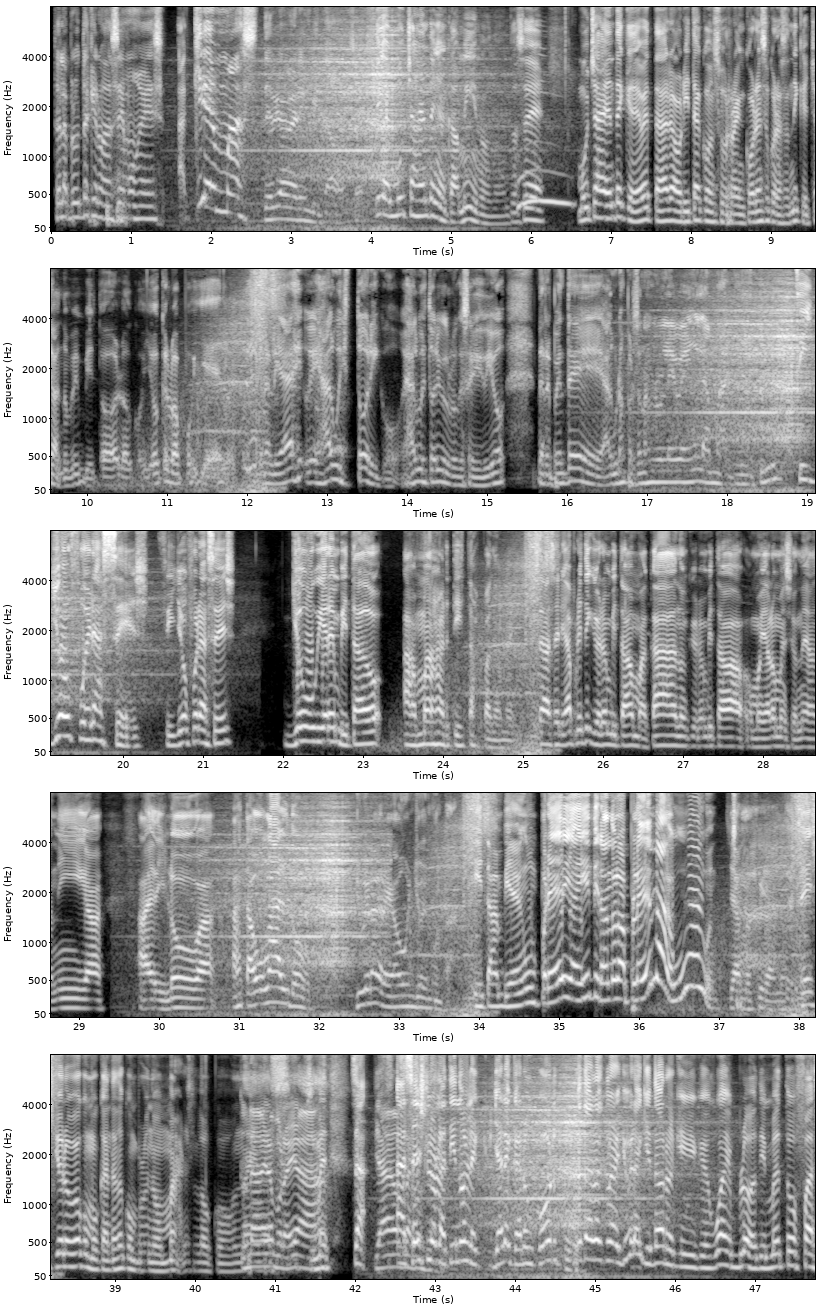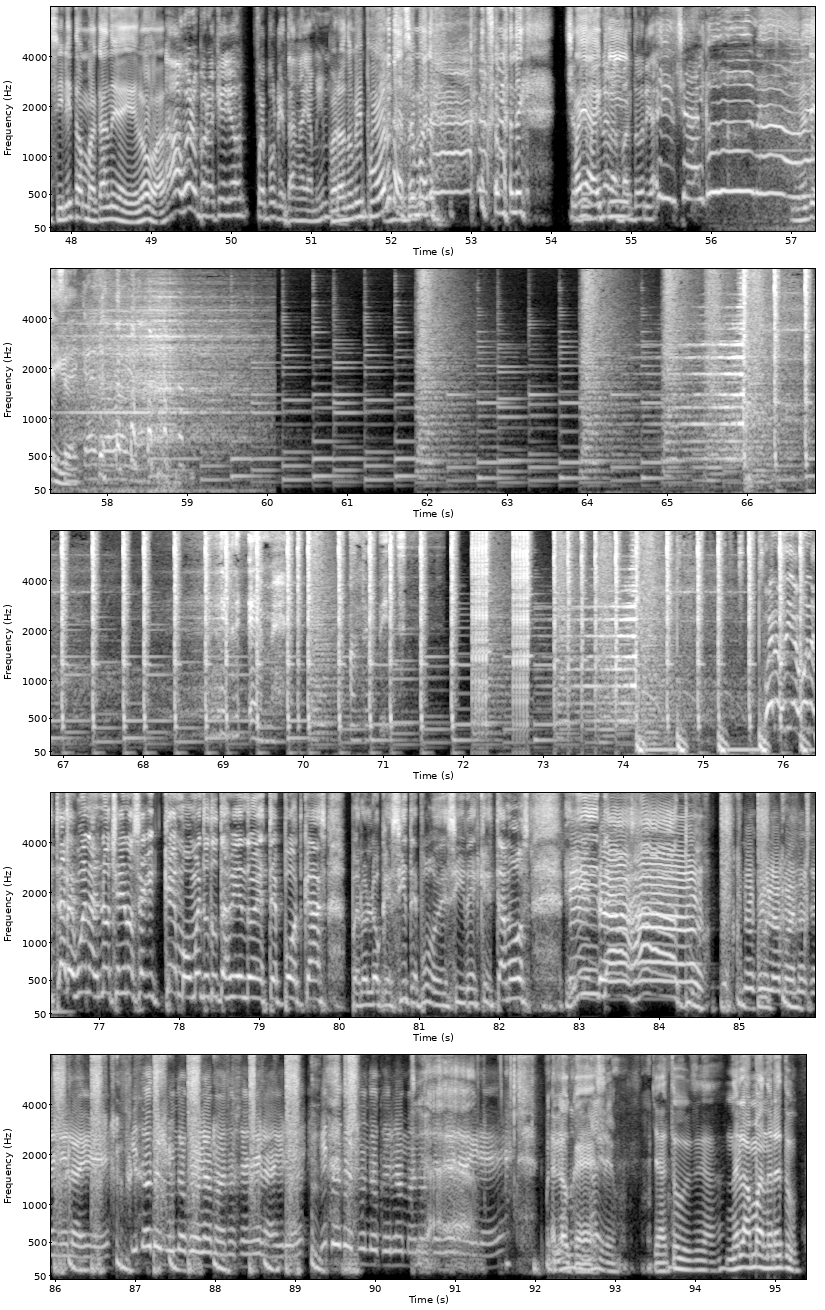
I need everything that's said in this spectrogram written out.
Entonces la pregunta que nos hacemos es, ¿a quién más debió haber invitado? O Digo, hay mucha gente en el camino, ¿no? Entonces, mucha gente que debe estar ahorita con su rencor en su corazón y que, "Cha, no me invitó, loco. Yo que lo apoyé, loco. en realidad es, es algo histórico, es algo histórico lo que se vivió. De repente algunas personas no le ven la magnitud. Si yo fuera Sesh, si yo fuera Sesh, yo hubiera invitado a más artistas panameños. O sea, sería pretty que hubiera invitado a Macano, que hubiera invitado, como ya lo mencioné, a Niga, a Ediloba, hasta un Aldo. Yo hubiera agregado un Joey Montana. Y también un Predi ahí tirando la plena. Uh, ya me fui. A Sesh yo lo veo como cantando con Bruno Mars, loco. Una vaina por allá. O sea, Ya a Sesh los latinos le- ya le quedaron cortos. Yo yo hubiera quitado aquí que White Blood y meto facilito a Macano y a Ediloba. Ah, bueno, pero es que ellos fue porque están allá mismo. Pero no me importa, esos manes. Esos manes. Vaya aquí. la factoría. ¡Echa alguna! No me digas. Yo no sé en qué momento tú estás viendo este podcast, pero lo que sí te puedo decir es que estamos in the house. No con las manos en el aire. Y todo el mundo con las manos en el aire. Y todo el mundo con las manos en el aire. Me Es lo que es. Ya tú, sea, no es la mano, eres tú.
